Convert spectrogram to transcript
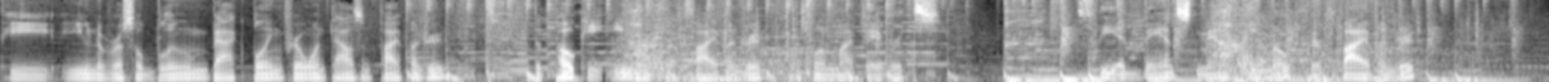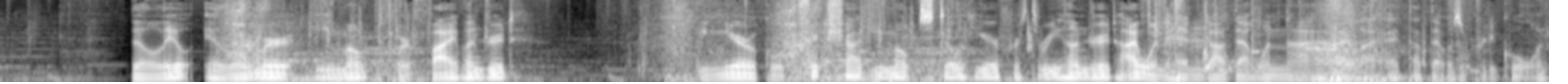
the universal bloom back bling for 1500 the pokey emote for 500 that's one of my favorites. The advanced math emote for 500 the Lil Ilomer emote for 500. The Miracle Trick Shot emote still here for 300. I went ahead and got that one. I, I, I thought that was a pretty cool one.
